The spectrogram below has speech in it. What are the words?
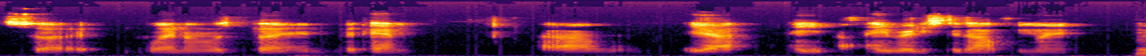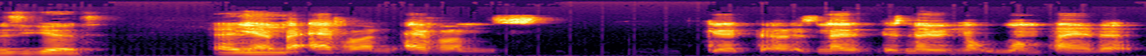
So when I was playing with him, um, yeah, he he really stood out for me. Was he good? Any, Yeah, but everyone everyone's good. Though. There's no there's no not one player that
